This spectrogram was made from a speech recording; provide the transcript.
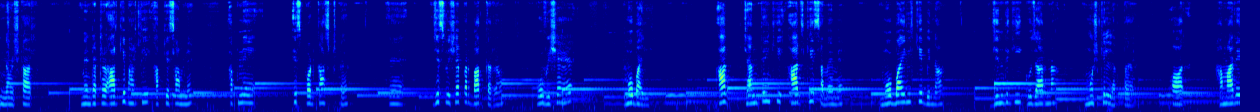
नमस्कार। मैं डॉक्टर आर के भारती आपके सामने अपने इस पॉडकास्ट में जिस विषय पर बात कर रहा हूँ, वो विषय है मोबाइल। आप जानते हैं कि आज के समय में मोबाइल के बिना ज़िंदगी गुजारना मुश्किल लगता है और हमारे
